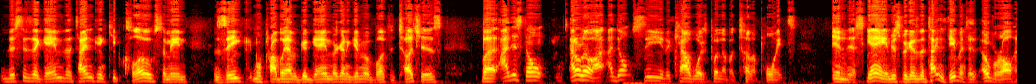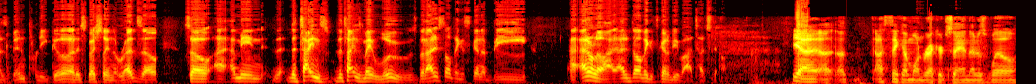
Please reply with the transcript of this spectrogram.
this is a game that the Titans can keep close. I mean, Zeke will probably have a good game. They're going to give him a bunch of touches, but I just don't. I don't know. I, I don't see the Cowboys putting up a ton of points in this game, just because the Titans' defense has, overall has been pretty good, especially in the red zone. So I, I mean, the, the, Titans the Titans may lose, but I just don't think it's going to be. I, I, don't know. I, I don't think it's going to be about a touchdown. Yeah, I, I, think I'm on record saying that as well.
